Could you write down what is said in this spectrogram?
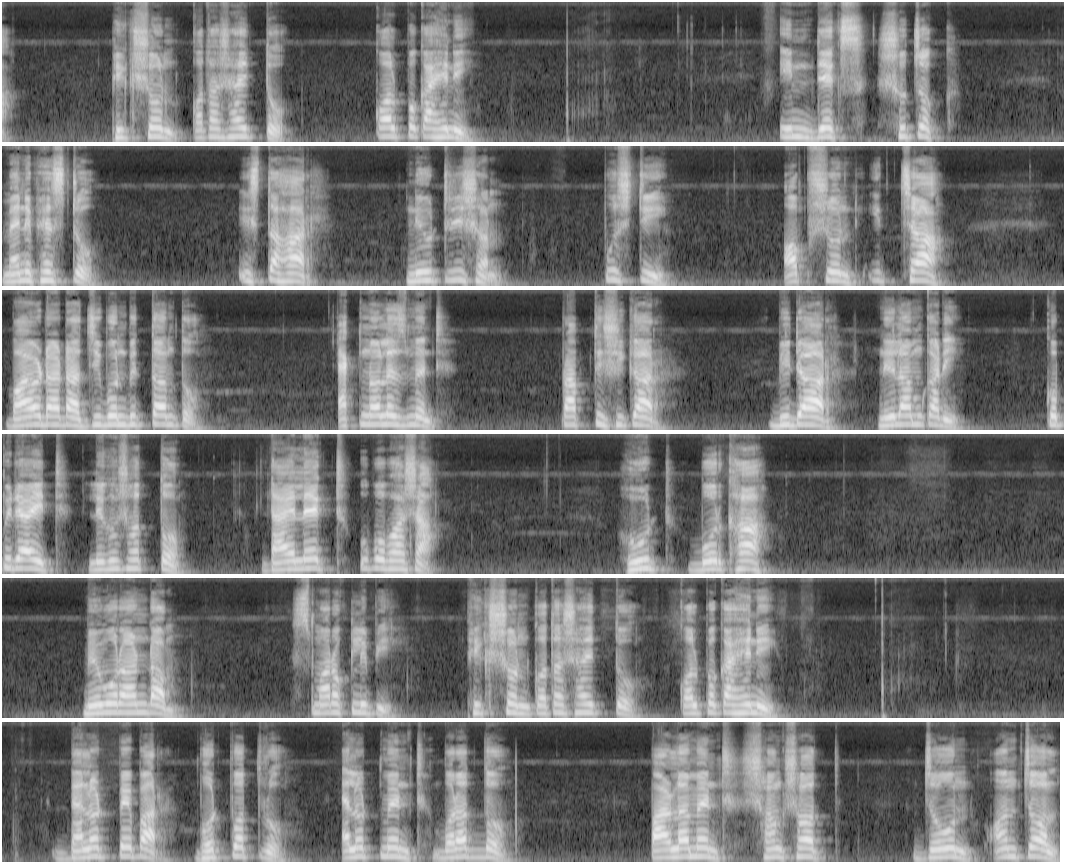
ফিকশন, কথাসাহিত্য, কল্পকাহিনী। ইন্ডেক্স সূচক, ম্যানিফেস্টো ইস্তাহার নিউট্রিশন, পুষ্টি। অপশন, ইচ্ছা। বায়োডাটা, জীবন বৃত্তান্ত। অ্যাকনলেজমেন্ট প্রাপ্তি স্বীকার। বিডার, নিলামকারী। কপিরাইট লেখসত্ব ডায়ালেক্ট উপভাষা। হুড বোরখা। মেমোরান্ডাম স্মারকলিপি। ফিকশন কথাসাহিত্য কল্পকাহিনী। ব্যালট পেপার ভোটপত্র। অ্যালটমেন্ট বরাদ্দ, পার্লামেন্ট সংসদ, জোন অঞ্চল,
